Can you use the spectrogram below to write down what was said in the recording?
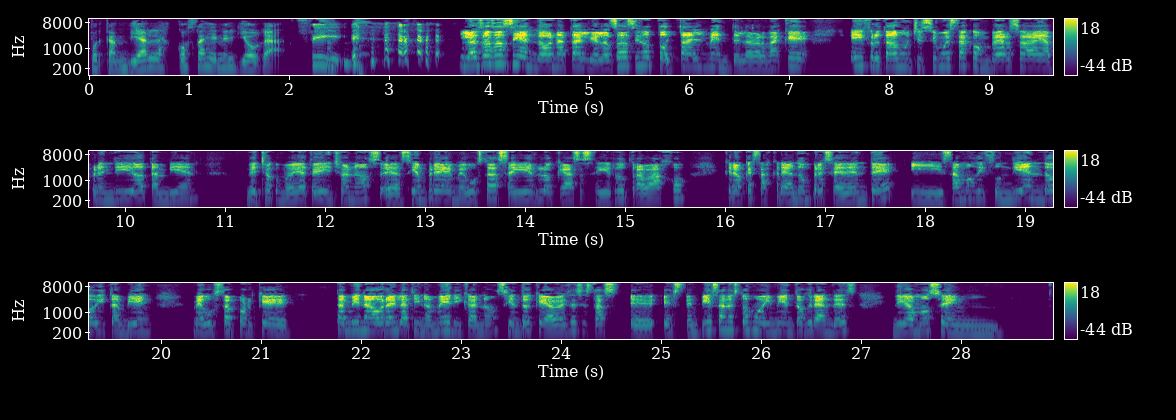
por cambiar las cosas en el yoga. Sí. y lo estás haciendo, Natalia, lo estás haciendo totalmente. La verdad que he disfrutado muchísimo esta conversa, he aprendido también. De hecho, como ya te he dicho, ¿no? Eh, siempre me gusta seguir lo que haces, seguir tu trabajo. Creo que estás creando un precedente y estamos difundiendo y también me gusta porque también ahora en Latinoamérica, ¿no? Siento que a veces estás, eh, empiezan estos movimientos grandes, digamos, en,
